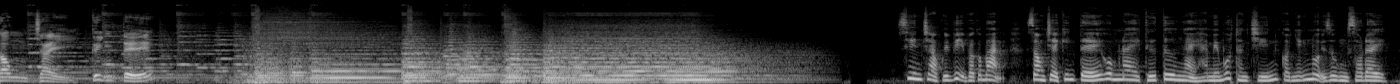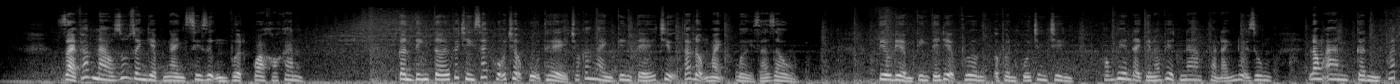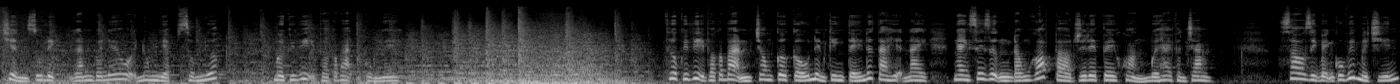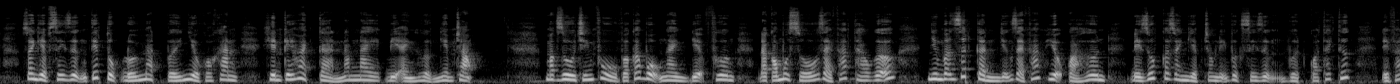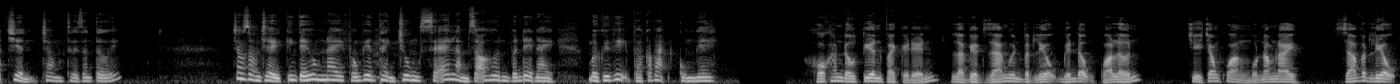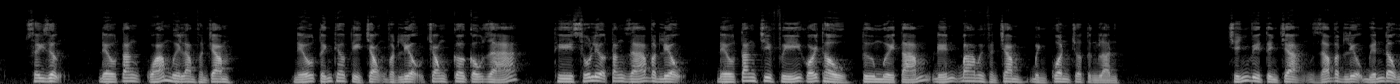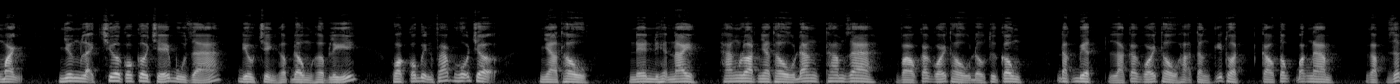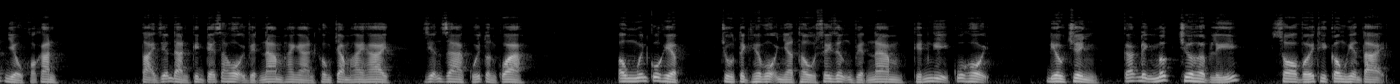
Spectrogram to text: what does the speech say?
Dòng chảy kinh tế. Xin chào quý vị và các bạn. Dòng chảy kinh tế hôm nay thứ tư ngày 21 tháng 9 có những nội dung sau đây. Giải pháp nào giúp doanh nghiệp ngành xây dựng vượt qua khó khăn? Cần tính tới các chính sách hỗ trợ cụ thể cho các ngành kinh tế chịu tác động mạnh bởi giá dầu. Tiêu điểm kinh tế địa phương ở phần cuối chương trình, phóng viên Đài Tiếng nói Việt Nam phản ánh nội dung Long An cần phát triển du lịch gắn với lễ hội nông nghiệp sông nước. Mời quý vị và các bạn cùng nghe. Thưa quý vị và các bạn, trong cơ cấu nền kinh tế nước ta hiện nay, ngành xây dựng đóng góp vào GDP khoảng 12%. Sau dịch bệnh COVID-19, doanh nghiệp xây dựng tiếp tục đối mặt với nhiều khó khăn, khiến kế hoạch cả năm nay bị ảnh hưởng nghiêm trọng. Mặc dù chính phủ và các bộ ngành địa phương đã có một số giải pháp tháo gỡ, nhưng vẫn rất cần những giải pháp hiệu quả hơn để giúp các doanh nghiệp trong lĩnh vực xây dựng vượt qua thách thức để phát triển trong thời gian tới. Trong dòng chảy kinh tế hôm nay, phóng viên Thành Trung sẽ làm rõ hơn vấn đề này. Mời quý vị và các bạn cùng nghe. Khó khăn đầu tiên phải kể đến là việc giá nguyên vật liệu biến động quá lớn. Chỉ trong khoảng một năm nay, giá vật liệu, xây dựng đều tăng quá 15%. Nếu tính theo tỷ trọng vật liệu trong cơ cấu giá, thì số liệu tăng giá vật liệu đều tăng chi phí gói thầu từ 18 đến 30% bình quân cho từng lần. Chính vì tình trạng giá vật liệu biến động mạnh nhưng lại chưa có cơ chế bù giá, điều chỉnh hợp đồng hợp lý hoặc có biện pháp hỗ trợ nhà thầu nên hiện nay hàng loạt nhà thầu đang tham gia vào các gói thầu đầu tư công, đặc biệt là các gói thầu hạ tầng kỹ thuật cao tốc Bắc Nam gặp rất nhiều khó khăn. Tại Diễn đàn Kinh tế Xã hội Việt Nam 2022 diễn ra cuối tuần qua, ông Nguyễn Quốc Hiệp, Chủ tịch Hiệp hội Nhà thầu xây dựng Việt Nam kiến nghị Quốc hội điều chỉnh các định mức chưa hợp lý so với thi công hiện tại,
